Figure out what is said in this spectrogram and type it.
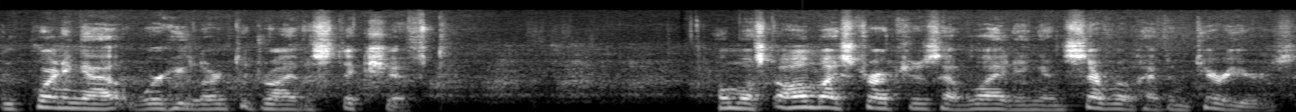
and pointing out where he learned to drive a stick shift. Almost all my structures have lighting and several have interiors.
